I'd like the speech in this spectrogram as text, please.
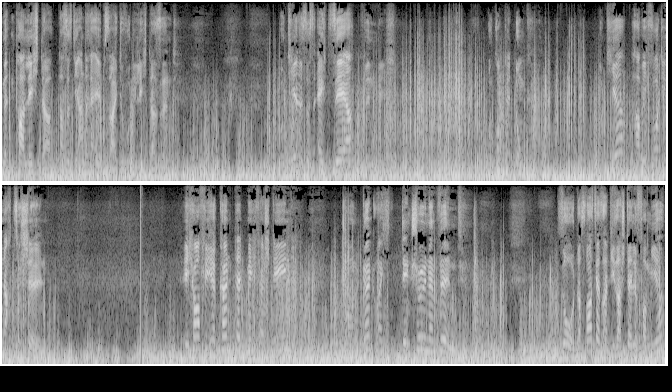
mit ein paar Lichter. Das ist die andere Elbseite, wo die Lichter sind. Und hier ist es echt sehr windig. Und komplett dunkel. Und hier habe ich vor, die Nacht zu chillen. Ich hoffe, ihr könntet mich verstehen und gönnt euch den schönen Wind. So, das war's jetzt an dieser Stelle von mir.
